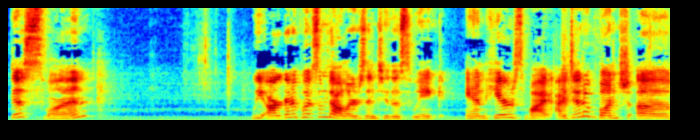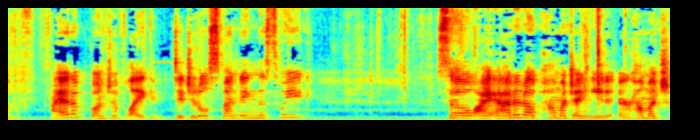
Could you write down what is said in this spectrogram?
This one, we are going to put some dollars into this week, and here's why. I did a bunch of, I had a bunch of like digital spending this week. So I added up how much I needed, or how much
